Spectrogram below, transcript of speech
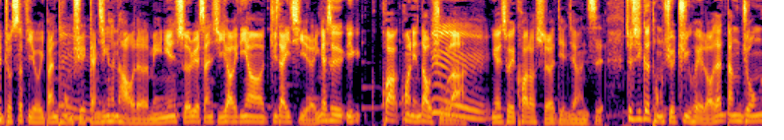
以 Joseph 有一班同学感情很好的，每年十二月三十一号一定要聚在一起了，应该是一跨跨年倒数啦，应该是会跨到十二点这样子，就是一个同学聚会咯。但当中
